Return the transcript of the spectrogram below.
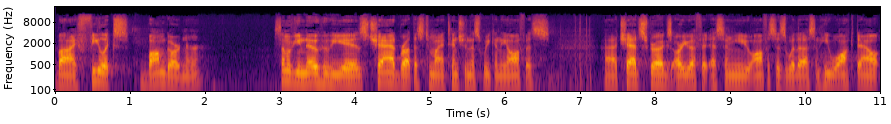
by Felix Baumgartner. Some of you know who he is. Chad brought this to my attention this week in the office. Uh, Chad Scruggs, RUF at SMU, offices with us, and he walked out,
